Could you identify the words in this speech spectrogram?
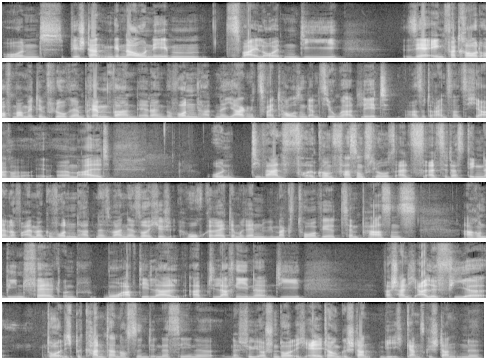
Und wir standen genau neben zwei Leuten, die sehr eng vertraut offenbar mit dem Florian Brem waren, der dann gewonnen hat. Ne? Jagen 2000, ganz junger Athlet, also 23 Jahre ähm, alt. Und die waren vollkommen fassungslos, als, als er das Ding dann auf einmal gewonnen hat. Ne? Es waren ja solche Hochgeräte im Rennen wie Max Torwirt, Sam Parsons, Aaron Bienenfeld und Mo Abdillahi, ne? die wahrscheinlich alle vier deutlich bekannter noch sind in der Szene. Natürlich auch schon deutlich älter und gestanden, wie ich ganz gestandene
